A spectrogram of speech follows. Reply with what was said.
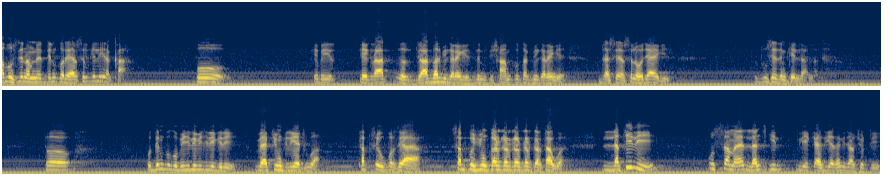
अब उस दिन हमने दिन को रिहर्सल के लिए रखा। वो कि भाई एक रात रात भर भी करेंगे दिन की शाम को तक भी करेंगे ड्रेस रिहर्सल हो जाएगी तो दूसरे दिन खेल डालना था। तो वो दिन को बिजली बिजली गिरी वैक्यूम क्रिएट हुआ, सबसे ऊपर से आया, सब कुछ यूँ कर कर कर कर करता हुआ। लकीली उस समय लंच के लिए कह दिया था कि जब छुट्टी,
